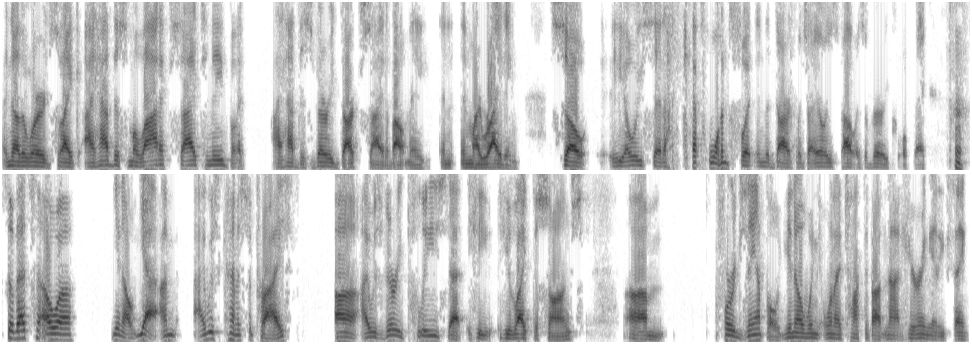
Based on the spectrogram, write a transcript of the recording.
In other words, like I have this melodic side to me, but I have this very dark side about me in, in my writing. So he always said I kept one foot in the dark, which I always thought was a very cool thing. so that's how, uh, you know, yeah, I'm, I was kind of surprised. Uh, I was very pleased that he, he liked the songs. Um, for example, you know, when, when I talked about not hearing anything,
